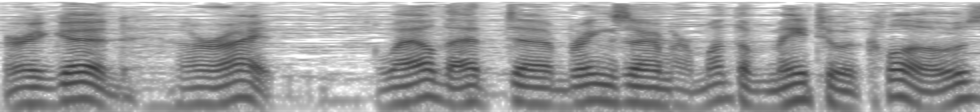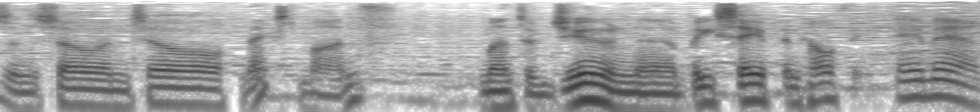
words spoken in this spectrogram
Very good. All right. Well, that uh, brings our, our, month of May to a close, and so until next month, month of June, uh, be safe and healthy. Amen.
